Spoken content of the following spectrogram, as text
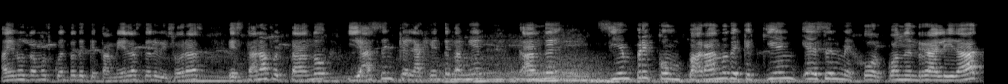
Ahí nos damos cuenta de que también las televisoras están afectando y hacen que la gente también ande siempre comparando de que quién es el mejor, cuando en realidad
